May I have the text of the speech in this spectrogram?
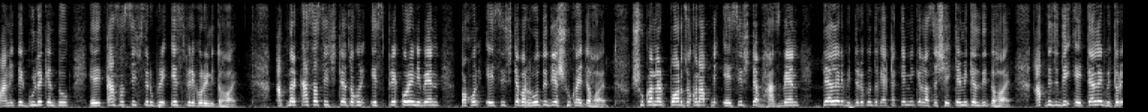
পানিতে গুলে কিন্তু এই কাঁচা চিপসের উপরে স্প্রে করে নিতে হয়। আপনার কাঁচা চিপসটা যখন স্প্রে করে নেবেন, তখন এই চিপসটা আবার রোদে দিয়ে শুকাইতে হয়। শুকানোর পর যখন আপনি এই চিপসটা ভাজবেন, তেলের ভিতরে কিন্তু একটা কেমিক্যাল আছে, সেই কেমিক্যাল দিতে হয়। আপনি যদি এই তেলের ভিতরে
